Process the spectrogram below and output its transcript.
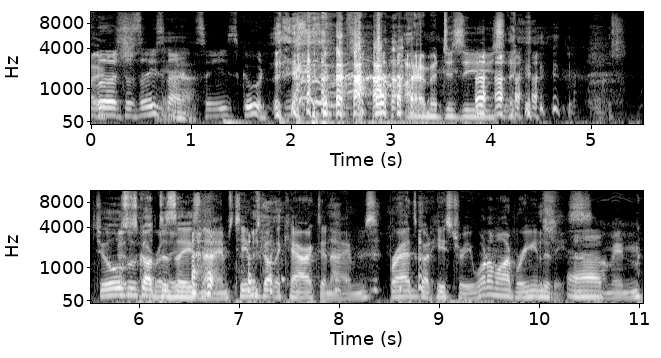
me the disease Yeah. name so he's good I am a disease. Jules has got really- disease names. Tim's got the character names. Brad's got history. What am I bringing to this? Uh, I mean,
